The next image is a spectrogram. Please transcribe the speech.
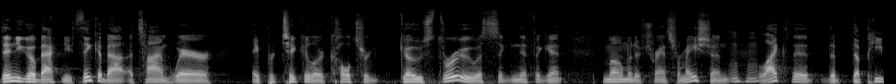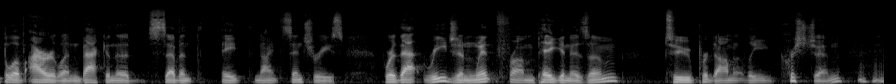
then you go back and you think about a time where a particular culture goes through a significant moment of transformation, mm-hmm. like the, the, the people of Ireland back in the seventh, eighth, ninth centuries, where that region went from paganism to predominantly Christian. Mm-hmm.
